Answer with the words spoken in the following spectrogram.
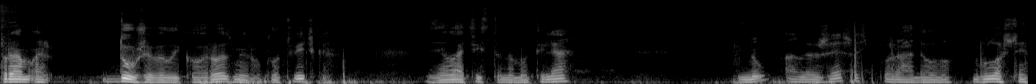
Прям аж дуже великого розміру, плотвичка. Взяла чисто на мотиля. Ну, але вже щось порадувало. Було ще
